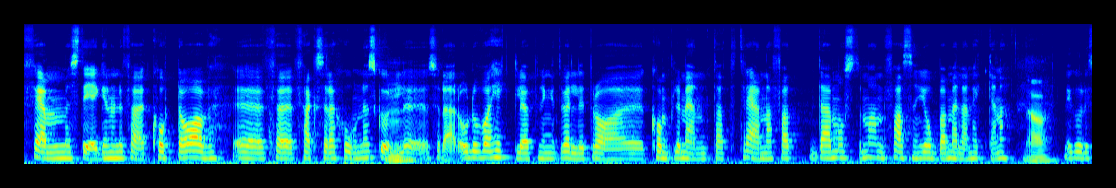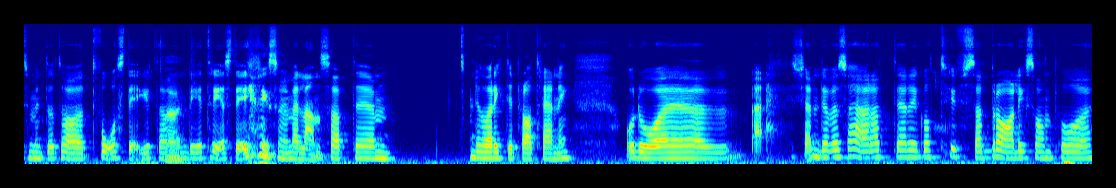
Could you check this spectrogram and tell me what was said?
fem stegen ungefär korta av eh, för, för accelerationens skull. eh, Sådär. Och då var häcklöpning ett väldigt bra eh, komplement att träna för att där måste man fasen jobba mellan häckarna. Ja. Det går liksom inte att ta två steg utan Nej. det är tre steg liksom emellan. Så att det var riktigt bra träning. Och då eh, kände jag väl så här att det hade gått hyfsat bra liksom på,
